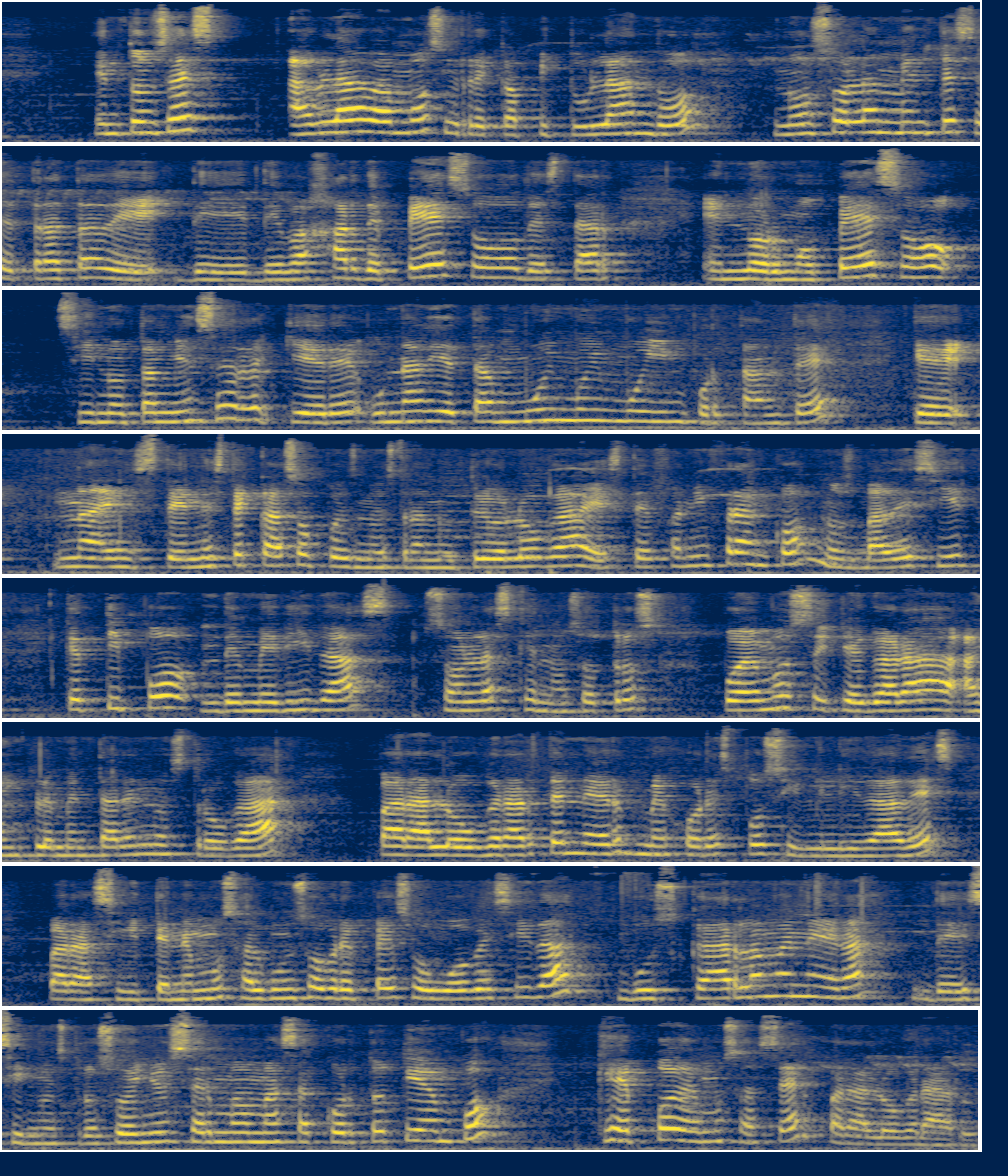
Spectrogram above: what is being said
Entonces, hablábamos y recapitulando, no solamente se trata de, de bajar de peso, de estar en normopeso sino también se requiere una dieta muy, muy, muy importante que este, en este caso pues nuestra nutrióloga Stephanie Franco nos va a decir qué tipo de medidas son las que nosotros podemos llegar a, implementar en nuestro hogar para lograr tener mejores posibilidades para si tenemos algún sobrepeso u obesidad, buscar la manera de si nuestro sueño es ser mamás a corto tiempo, qué podemos hacer para lograrlo.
